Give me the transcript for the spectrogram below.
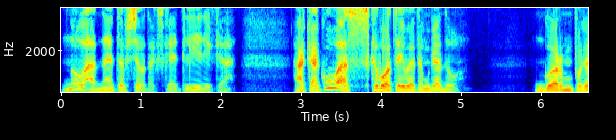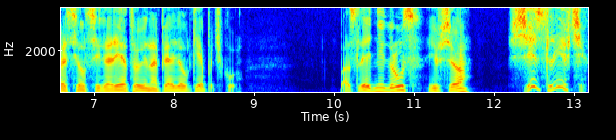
Ну ладно, это все, так сказать, лирика. А как у вас с квотой в этом году?» Горм погасил сигарету и напялил кепочку. Последний груз, и все. Счастливчик,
